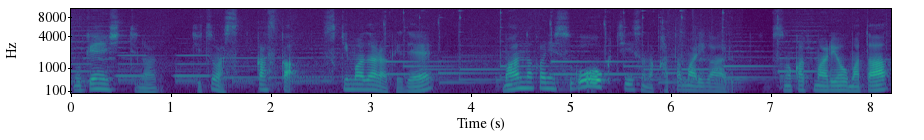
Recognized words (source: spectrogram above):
その原子っていうのは実はスッカスカ隙間だらけで真ん中にすごく小さな塊がある。その塊をまた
